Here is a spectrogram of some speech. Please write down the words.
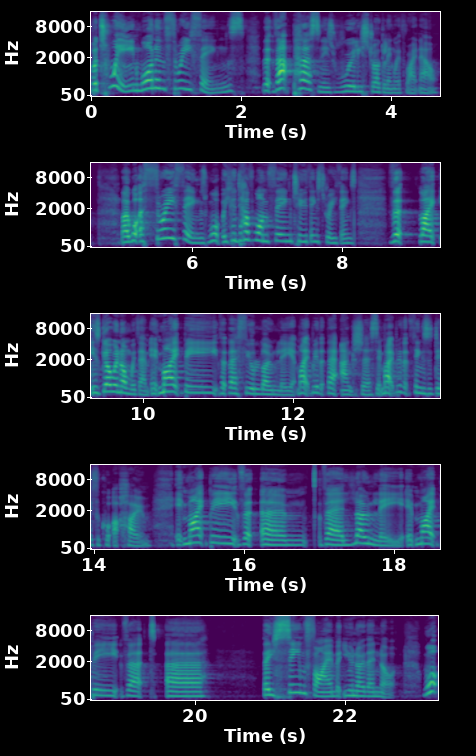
between one and three things that that person is really struggling with right now. Like, what are three things? What we can have one thing, two things, three things that like is going on with them. It might be that they feel lonely. It might be that they're anxious. It might be that things are difficult at home. It might be that um, they're lonely. It might be that uh, they seem fine, but you know they're not. What,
